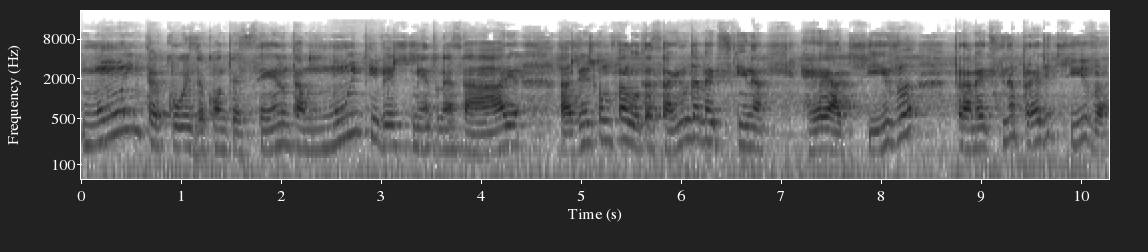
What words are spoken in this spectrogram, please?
muita coisa acontecendo, está muito investimento nessa área. A gente, como falou, está saindo da medicina reativa para a medicina preditiva.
